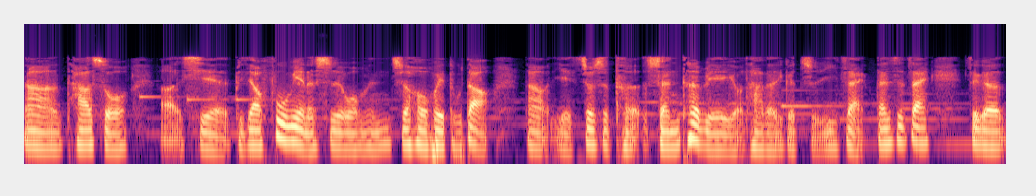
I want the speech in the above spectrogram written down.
那他所呃写比较负面的事，我们之后会读到。那也就是特神特别有他的一个旨意在，但是在这个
